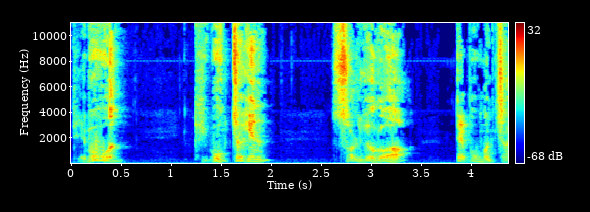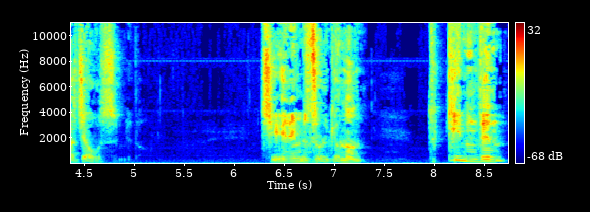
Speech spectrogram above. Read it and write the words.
대부분 기복적인 설교가 대부분 차지하고 있습니다. 재림 설교는 듣기 힘든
